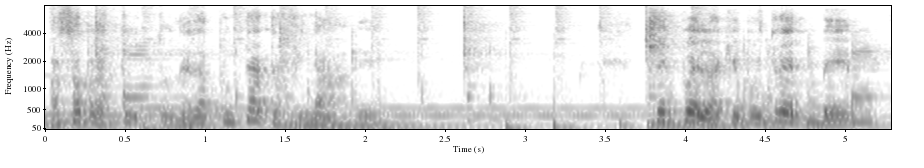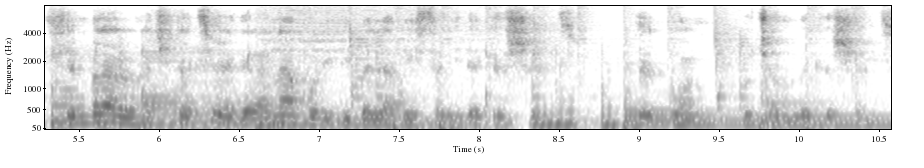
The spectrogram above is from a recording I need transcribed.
ma soprattutto nella puntata finale c'è quella che potrebbe sembrare una citazione della Napoli di Bella Vista di De Crescenzo, del buon Luciano De Crescenzo.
